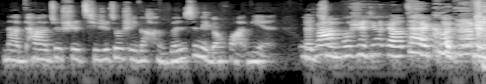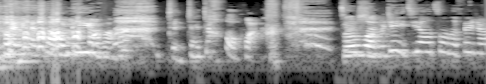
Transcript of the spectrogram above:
那他就是其实就是一个很温馨的一个画面。你妈不是经常在客厅里面练倒立吗？这这这后话。就我们这一期要做的非常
